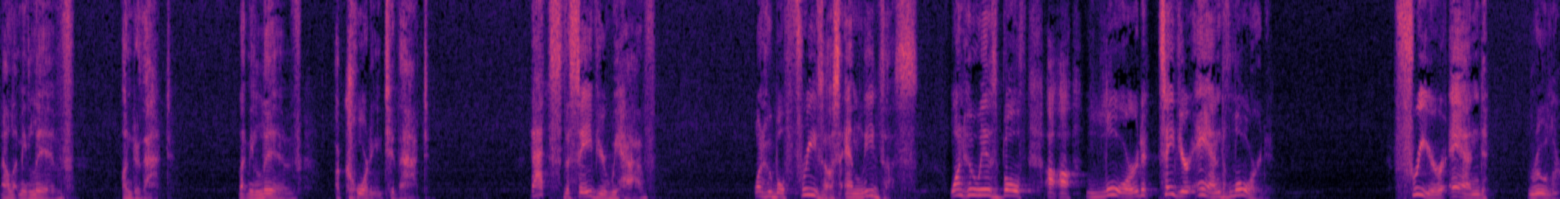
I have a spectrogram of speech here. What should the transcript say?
Now let me live under that. Let me live according to that. That's the Savior we have. One who both frees us and leads us. One who is both a, a Lord, Savior, and Lord. Freer and ruler.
